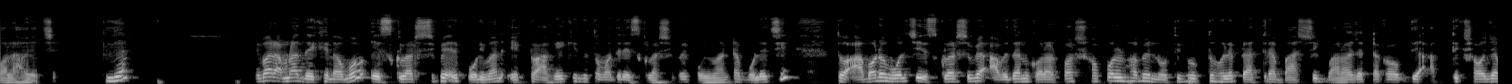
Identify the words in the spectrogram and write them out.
বলা হয়েছে। ক্লিয়ার এবার আমরা দেখে নেব স্কলারশিপের পরিমাণ। একটু আগেই কিন্তু তোমাদের স্কলারশিপের পরিমাণটা বলেছি। তো আবারও বলছি স্কলারশিপে আবেদন করার পর সফলভাবে নথিভুক্ত হলে প্রার্থীরা বার্ষিক বারো হাজার টাকা অবধি আর্থিক সহজা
